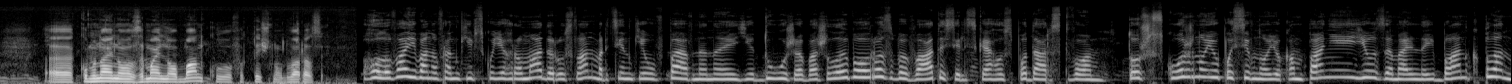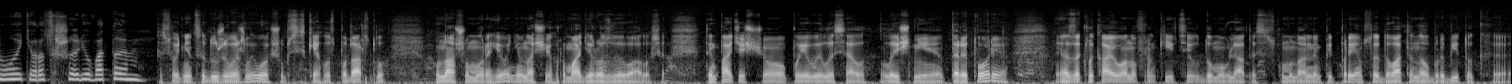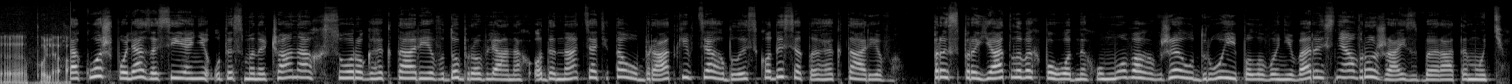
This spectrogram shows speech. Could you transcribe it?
е, комунального земельного банку фактично в два рази. Голова Івано-Франківської громади Руслан Марцінків впевнений, дуже важливо розвивати сільське господарство. Тож з кожною посівною кампанією земельний банк планують розширювати. Сьогодні це дуже важливо, щоб сільське господарство у нашому регіоні, в нашій громаді розвивалося. Тим паче, що появилася лишні територія. Я закликаю івано-франківців домовлятися з комунальним підприємством давати на обробіток е, поля. Також поля засіяні у Тисменичанах 40 гектарів, Добровлянах 11 та у Братківцях близько 10 гектарів. При сприятливих погодних умовах вже у другій половині вересня врожай збиратимуть.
